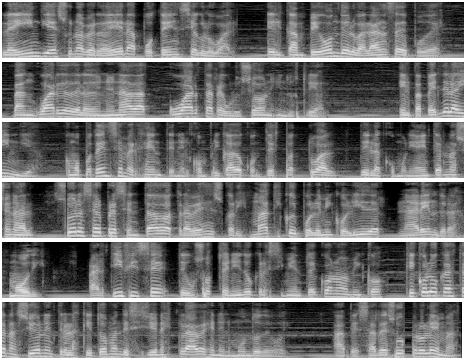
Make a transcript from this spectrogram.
la India es una verdadera potencia global, el campeón del balance de poder, vanguardia de la denominada Cuarta Revolución Industrial. El papel de la India como potencia emergente en el complicado contexto actual de la comunidad internacional, suele ser presentado a través de su carismático y polémico líder Narendra Modi, artífice de un sostenido crecimiento económico que coloca a esta nación entre las que toman decisiones claves en el mundo de hoy. A pesar de sus problemas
